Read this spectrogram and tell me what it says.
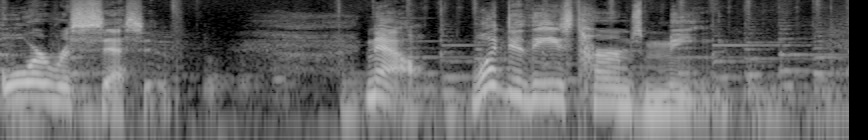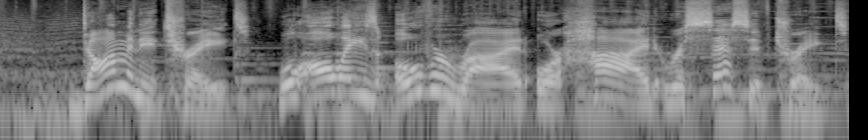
or recessive. Now, what do these terms mean? Dominant traits will always override or hide recessive traits,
